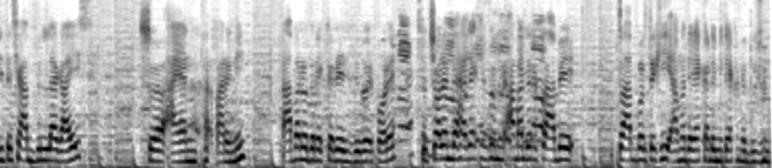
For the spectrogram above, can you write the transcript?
জিতেছে আবদুল্লাহ গাইস সো আয়ান পারেনি। আবার ওদের একটা রেস দিব পরে তো চলেন দেখা যাক এখন আমাদের ক্লাবে ক্লাব বলতে কি আমাদের একাডেমিতে এখনও দুজন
